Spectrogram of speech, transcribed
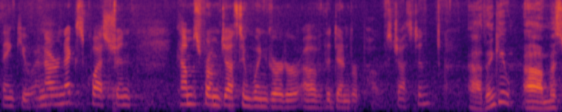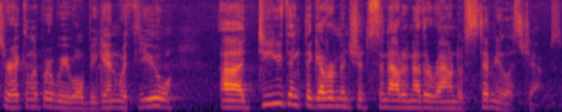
Thank you. And our next question comes from Justin Wingerter of the Denver Post. Justin? Uh, thank you. Uh, Mr. Hickenlooper, we will begin with you. Uh, do you think the government should send out another round of stimulus checks?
